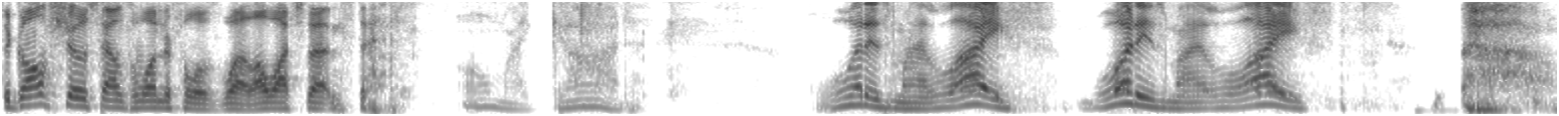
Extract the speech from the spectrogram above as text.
the golf show sounds wonderful as well. I'll watch that instead. Oh my god, what is my life? What is my life? all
